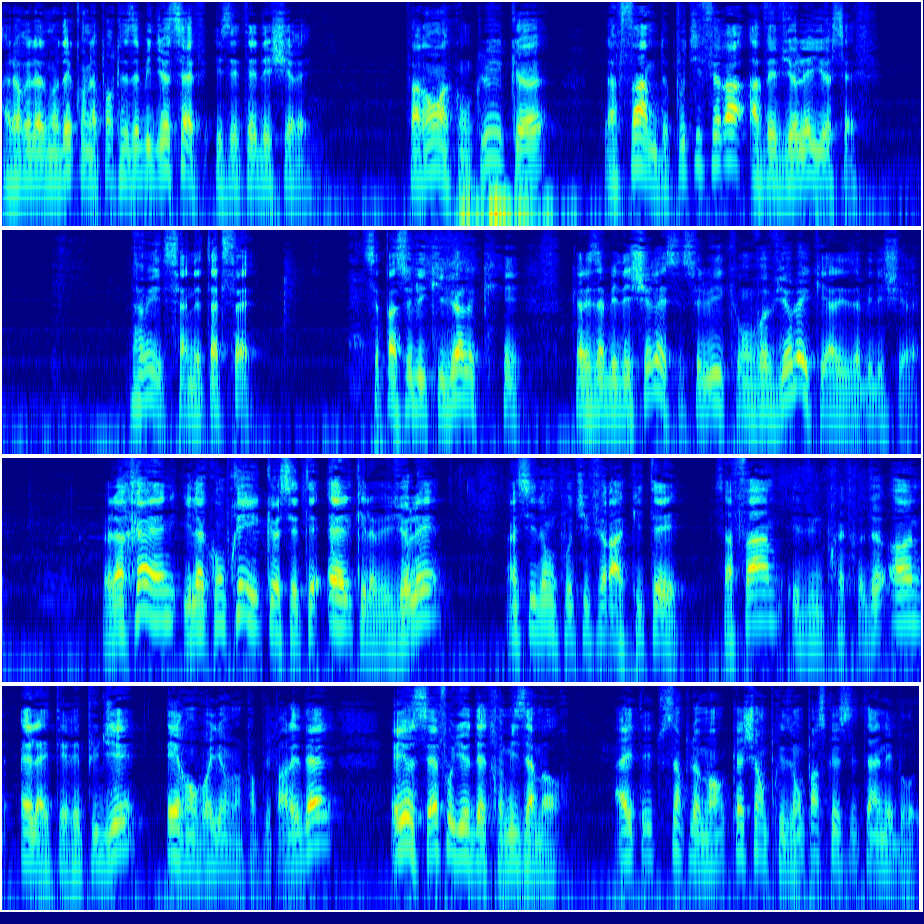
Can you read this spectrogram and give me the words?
Alors il a demandé qu'on apporte les habits de Yosef. Ils étaient déchirés. Pharaon a conclu que la femme de Poutifera avait violé Yosef. Ah oui, c'est un état de fait. C'est pas celui qui viole qui, a les habits déchirés, c'est celui qu'on veut violer qui a les habits déchirés. Mais la reine, il a compris que c'était elle qui l'avait violé. Ainsi donc, Poutifera a quitté sa femme, il est une prêtre de On, elle a été répudiée et renvoyée, on n'entend plus parler d'elle. Et Yosef, au lieu d'être mis à mort, a été tout simplement caché en prison parce que c'était un hébreu.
